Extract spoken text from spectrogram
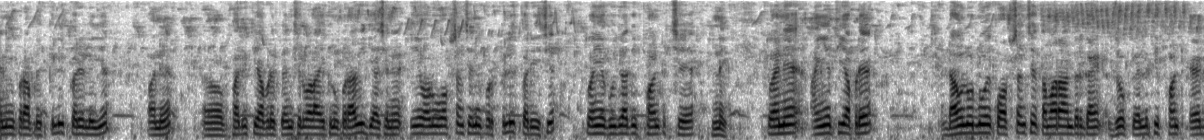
એની ઉપર આપણે ક્લિક કરી લઈએ. અને ફરીથી આપણે પેન્સિલવાળા આઇકન ઉપર આવી ગયા છે અને એ વાળું ઓપ્શન છે એની ઉપર ક્લિક કરીએ છીએ, તો અહીંયા ગુજરાતી ફંટ છે નહીં. તો એને અહીંયાથી આપણે ડાઉનલોડનું એક ઓપ્શન છે, તમારા અંદર ગાઈ જો પહેલેથી ફંટ એડ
